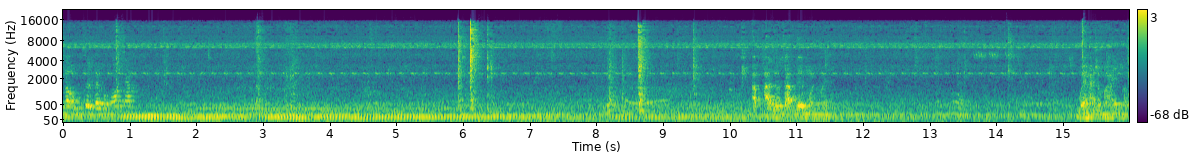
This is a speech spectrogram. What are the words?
เราเอาขึ้นไปบนห้องครับอัพค่าโทรศัพท์เดิมหมดเลยเมื่อหาหน่อไม้เนาะ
